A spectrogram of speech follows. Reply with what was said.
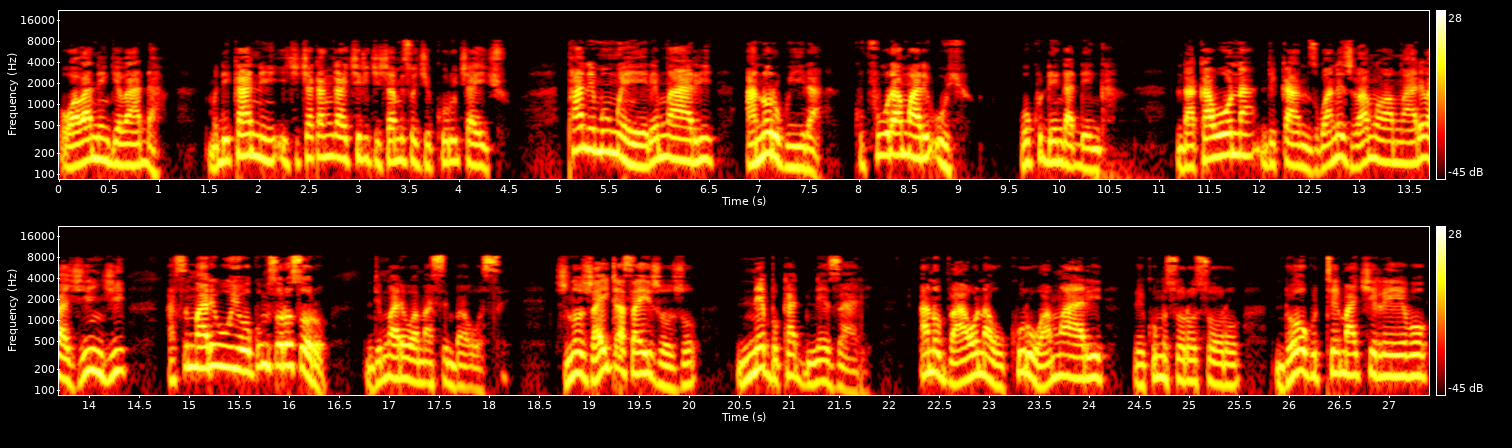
wavanenge vada. Mudikani ichi chakanga chiri chishamiso chikuru chaicho pane mumwe here mwari anorwira kupfuura mwari uyu wokudenga denga ndakaona ndikanzwa nezvevamwe vamwari vazhinji asi mwari uyu wokumusorosoro ndimwari wamasimba ose. Zvino zvaita saizvozvo nebhukadhinezari anobva aona ukuru hwamwari vekumusorosoro ndokutema chirevo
